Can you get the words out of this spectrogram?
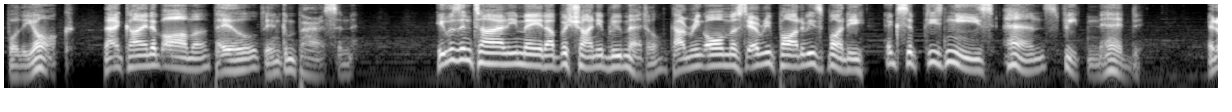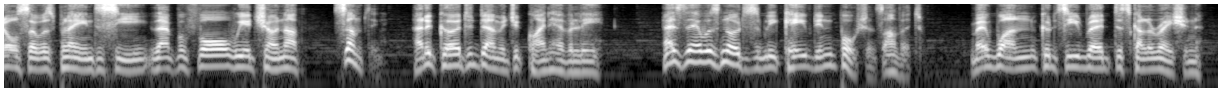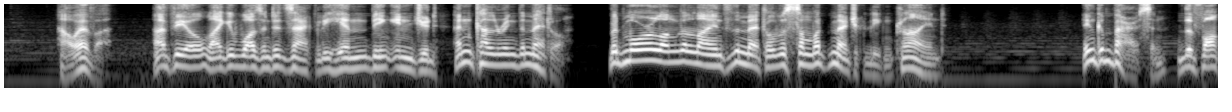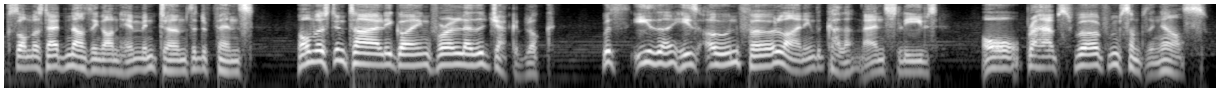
For the orc, that kind of armor paled in comparison. He was entirely made up of shiny blue metal, covering almost every part of his body except his knees, hands, feet, and head. It also was plain to see that before we had shown up, something had occurred to damage it quite heavily as there was noticeably caved-in portions of it, where one could see red discoloration. However, I feel like it wasn't exactly him being injured and coloring the metal, but more along the lines the metal was somewhat magically inclined. In comparison, the fox almost had nothing on him in terms of defense, almost entirely going for a leather jacket look, with either his own fur lining the collar and sleeves, or perhaps fur from something else.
